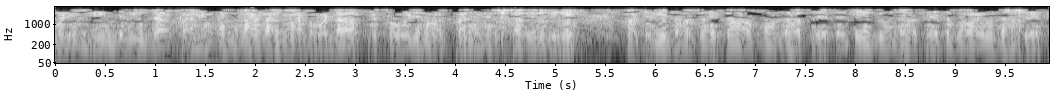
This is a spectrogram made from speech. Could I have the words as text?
වලින් විවිධ විවිධ ආකාරයෙන් හඳුනා ගන්නවට වඩා අපිට ප්‍රයෝජනවත් වන්නේ ශරීරයේ පඨවි ධාතුවේත ආපෝ ධාතුවේත තේජෝ ධාතුවේත වායු ධාතුවේත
